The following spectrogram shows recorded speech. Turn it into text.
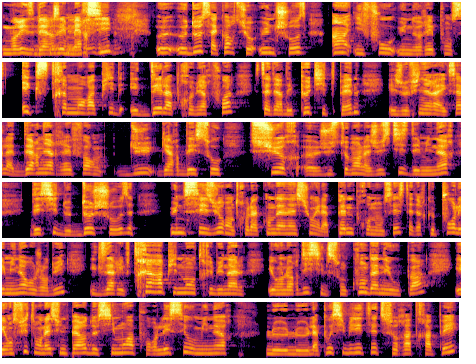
Maurice Berger. merci. eux, deux s'accordent sur une chose. Un, il faut une réponse extrêmement rapide et dès la première fois, c'est-à-dire des petites peines. Et je finirai avec ça. La dernière réforme du garde des Sceaux sur justement la justice des mineurs décide de deux choses une césure entre la condamnation et la peine prononcée, c'est-à-dire que pour les mineurs aujourd'hui, ils arrivent très rapidement au tribunal et on leur dit s'ils sont condamnés ou pas, et ensuite on laisse une période de six mois pour laisser aux mineurs la possibilité de se rattraper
